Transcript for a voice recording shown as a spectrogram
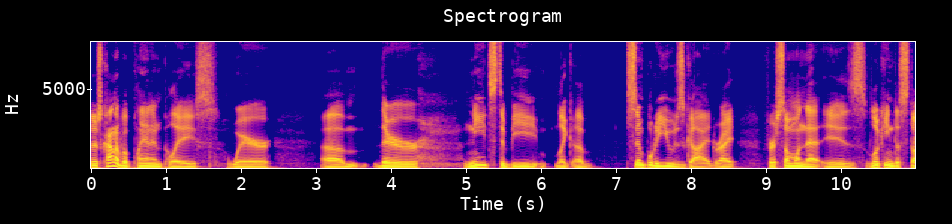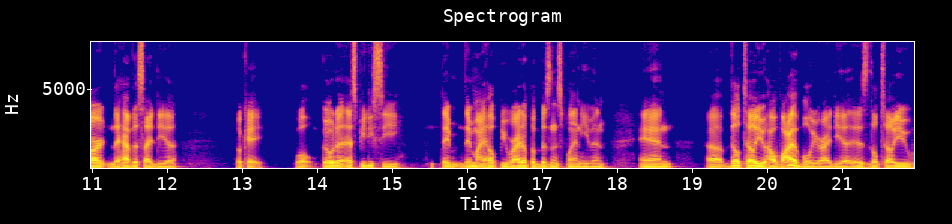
there's kind of a plan in place where um, there needs to be like a simple to use guide, right? For someone that is looking to start and they have this idea okay well go to SBDC they, they might help you write up a business plan even and uh, they'll tell you how viable your idea is. They'll tell you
